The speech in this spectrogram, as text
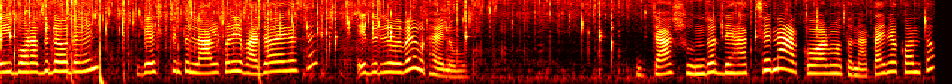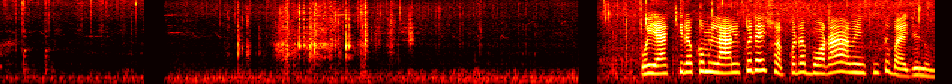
এই বড়া দুটাও দেখেন বেশ কিন্তু লাল করে ভাজা হয়ে গেছে। এই দুটো এবার উঠাই নেব। যা সুন্দর দেখাচ্ছে না আর কোয়ার মতো না, তাই না কন তো ওই একই রকম লাল করে সবকটা বড়া আমি কিন্তু বাইজে নেব।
